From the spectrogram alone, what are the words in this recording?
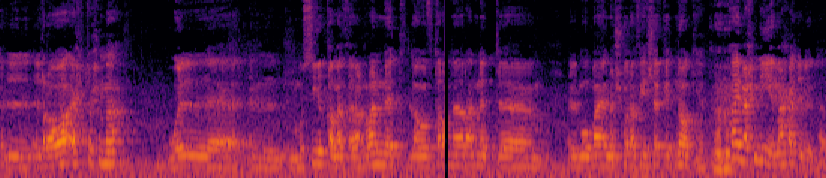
ال- الروائح تحمى والموسيقى مثلا رنت لو افترضنا رنت آم، الموبايل مشهورة فيه شركة نوكيا. هاي محمية ما حد بيقدر.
